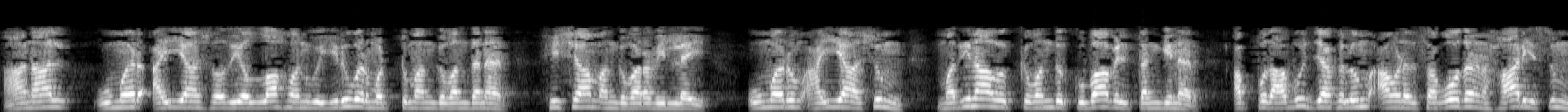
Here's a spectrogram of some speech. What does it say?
ஆனால் உமர் ஐயாஷ் ரதையொல்லாஹ் அன்ஹு இருவர் மட்டும் அங்கு வந்தனர். ஹிஷாம் அங்கு வரவில்லை. உமரும் ஐயாஷும் மதினாவுக்கு வந்து குபாவில் தங்கினர். அப்போது அபுஜகலும் அவனது சகோதரன் ஹாரிஸும்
